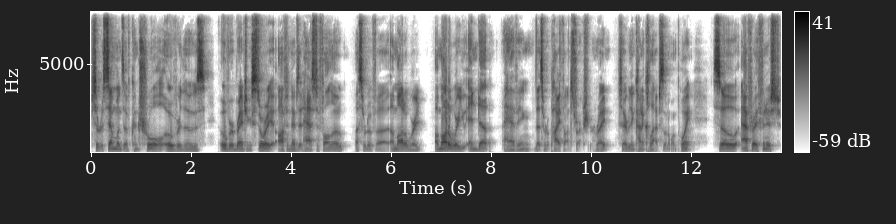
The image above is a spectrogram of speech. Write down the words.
sort of semblance of control over those over a branching story, oftentimes it has to follow a sort of uh, a model where a model where you end up having that sort of Python structure, right? So everything kind of collapses on one point. So after I finished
